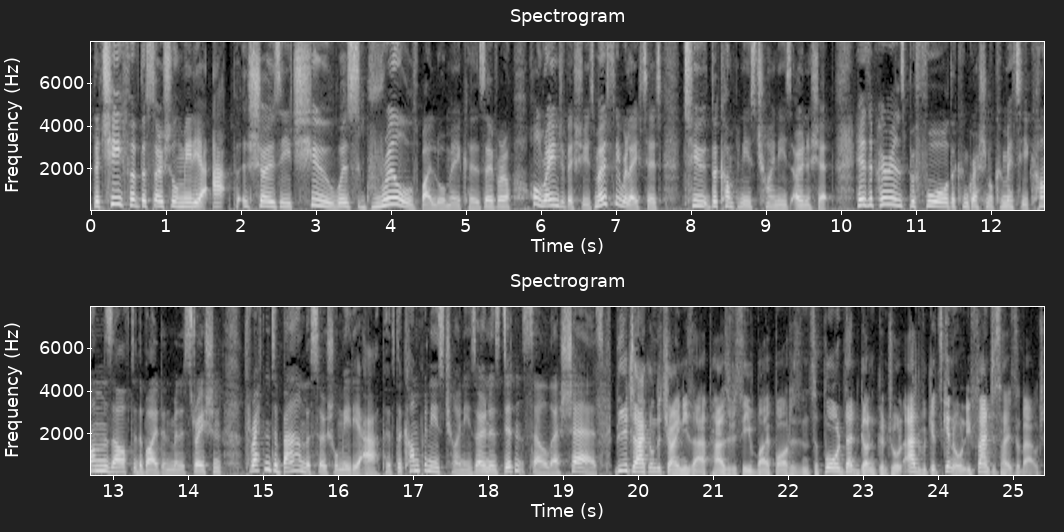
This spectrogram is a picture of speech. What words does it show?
The chief of the social media app, Shou Zi Chew, was grilled by lawmakers over a whole range of issues, mostly related to the company's Chinese ownership. His appearance before the congressional committee comes after the Biden administration threatened to ban the social media app if the company's Chinese owners didn't sell their shares. The attack on the Chinese app has received bipartisan support that gun control advocates can only fantasize about.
